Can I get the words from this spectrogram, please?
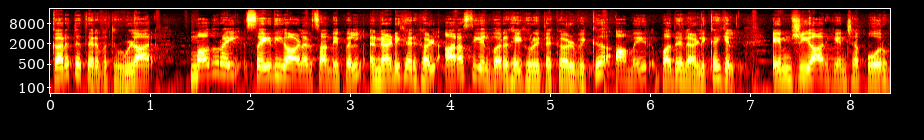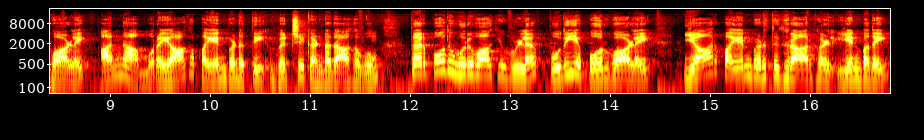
கருத்து தெரிவித்துள்ளார். மதுரை செய்தியாளர் சந்திப்பில் நடிகர்கள் அரசியல் வருகை குறித்த கேள்விக்கு அமீர் பதில் அளிக்கையில் எம்ஜிஆர் என்ற போர்வாளை அண்ணா முறையாக பயன்படுத்தி வெற்றி கண்டதாகவும் தற்போது உருவாகியுள்ள புதிய போர்வாளை யார் பயன்படுத்துகிறார்கள் என்பதை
